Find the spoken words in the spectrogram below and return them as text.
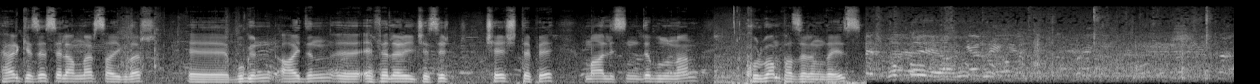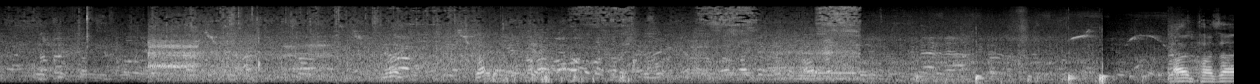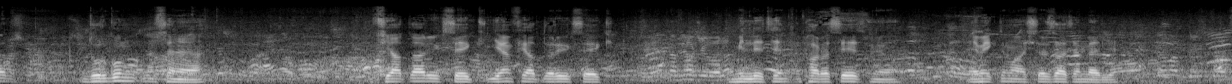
Herkese selamlar, saygılar. Ee, bugün Aydın e, Efeler ilçesi Çeştepe mahallesinde bulunan kurban pazarındayız. Abi pazar durgun bu sene ya. Fiyatlar yüksek, yem fiyatları yüksek. Milletin parası yetmiyor. Emekli maaşları zaten belli.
